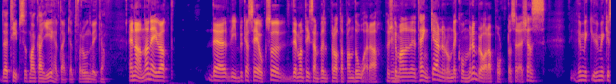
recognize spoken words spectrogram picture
det tipset man kan ge helt enkelt för att undvika. En annan är ju att det vi brukar säga också, det man till exempel pratar Pandora. Hur ska man eh, tänka här nu om det kommer en bra rapport och så där? Känns hur mycket, hur mycket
